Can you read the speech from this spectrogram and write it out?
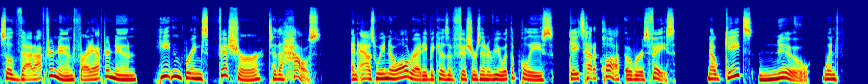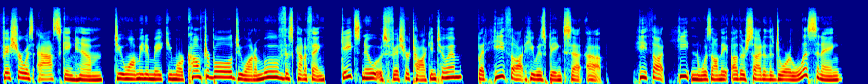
So that afternoon, Friday afternoon, Heaton brings Fisher to the house. And as we know already, because of Fisher's interview with the police, Gates had a cloth over his face. Now, Gates knew when Fisher was asking him, Do you want me to make you more comfortable? Do you want to move? This kind of thing. Gates knew it was Fisher talking to him, but he thought he was being set up. He thought Heaton was on the other side of the door listening,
